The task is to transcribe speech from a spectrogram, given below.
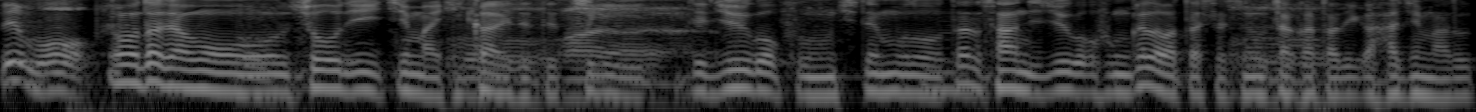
でも、私はもう、障子1枚控えてて、次で15分して戻ったら、3時15分から私たちの歌語りが始まる。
